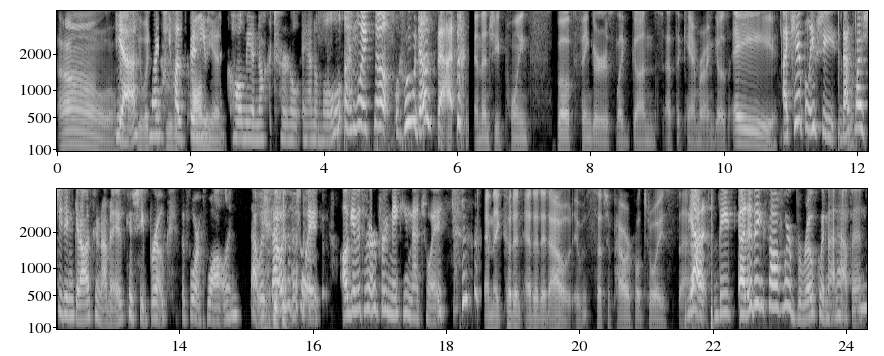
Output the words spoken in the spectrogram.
oh Yeah, would, my husband used a- to call me a nocturnal animal. I'm like, no, who does that? and then she points both fingers like guns at the camera and goes, "Hey!" I can't believe she. That's why she didn't get Oscar nominated because she broke the fourth wall, and that was that was a choice. I'll give it to her for making that choice. And they couldn't edit it out. It was such a powerful choice that yeah, the editing software broke when that happened.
